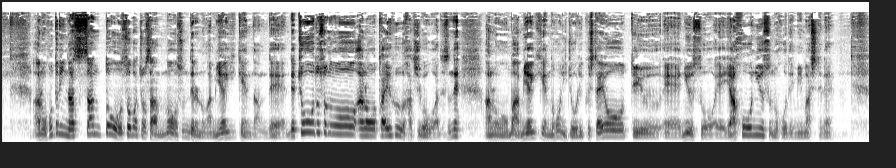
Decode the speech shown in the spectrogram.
あの、本当に那須さんとそばちょさんの住んでるのが宮城県なんで、で、ちょうどその、あの、台風8号がですね、あの、まあ、宮城県の方に上陸したよっていう、えーニュースを、えーヤホーニュースの方で見ましてね、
